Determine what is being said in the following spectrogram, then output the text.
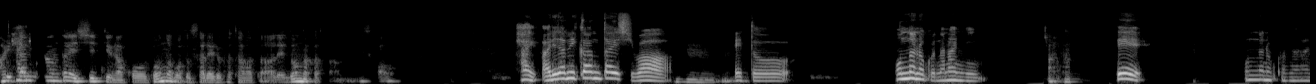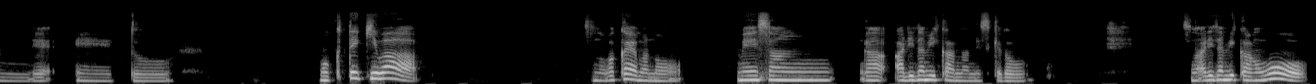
有田みかん大使っていうのはこうどんなことされる方々でどんな方なんですか、はい。有田みかん大使は、うん、えっと、女の子7人。で、女の子7人で、えーっと、目的は、その和歌山の名産が有田みかんなんですけど、その有田みかんを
